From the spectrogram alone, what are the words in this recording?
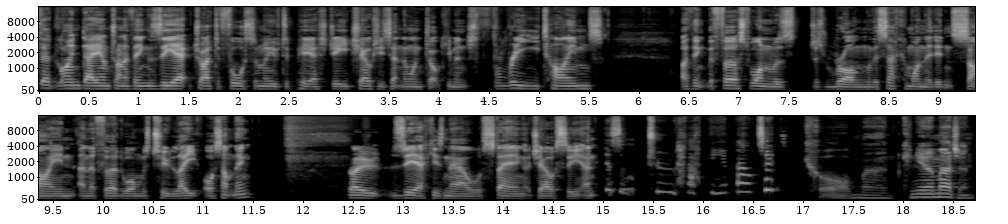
deadline day. I'm trying to think. Ziyech tried to force a move to PSG. Chelsea sent them on documents three times. I think the first one was just wrong. The second one they didn't sign, and the third one was too late or something. So Ziyech is now staying at Chelsea and isn't too happy about it. Oh man, can you imagine?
